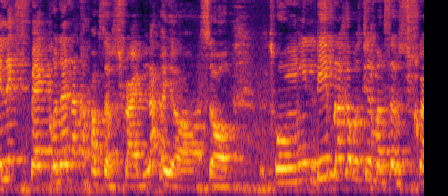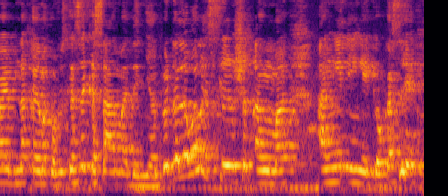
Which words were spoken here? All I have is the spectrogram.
in-expect ko na nakapag-subscribe na kayo. So, kung hindi pa nakapag mag-subscribe na kayo, mag kasi kasama din yun. Pero dalawa lang screenshot ang, ma- ang hiningi ko. Kasi,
